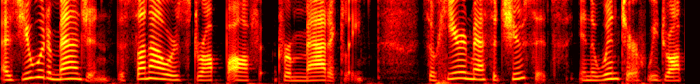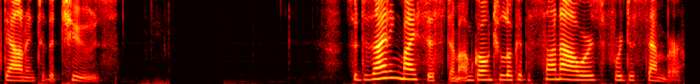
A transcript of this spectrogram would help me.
As you would imagine, the sun hours drop off dramatically. So here in Massachusetts, in the winter, we drop down into the twos. So designing my system, I'm going to look at the sun hours for December.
